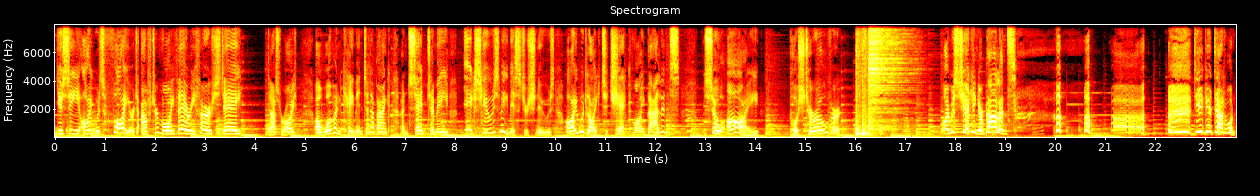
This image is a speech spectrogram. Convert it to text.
You see, I was fired after my very first day. That's right. A woman came into the bank and said to me, Excuse me, Mr. Snooze, I would like to check my balance. So I pushed her over. I was checking her balance. Do you get that one?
